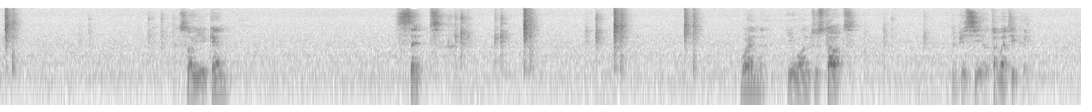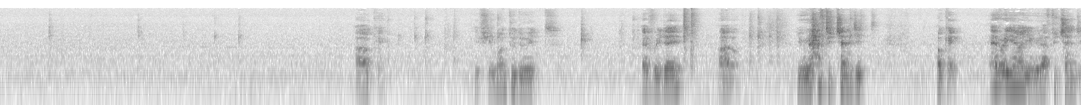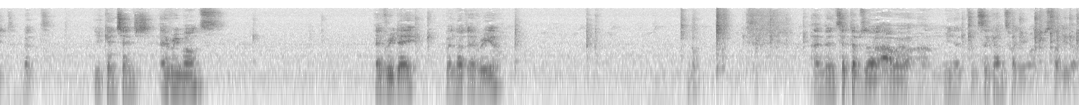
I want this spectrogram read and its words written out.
So you can set when you want to start the PC automatically. Okay. If you want to do it every day, ah, I know, you will have to change it. Okay. every year you will have to change it but you can change every month every day but not every year no and then set up the hour and minute and seconds when you want to start it up.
